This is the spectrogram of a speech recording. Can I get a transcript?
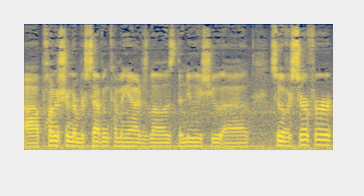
Uh, Punisher number seven coming out, as well as the new issue of Silver Surfer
